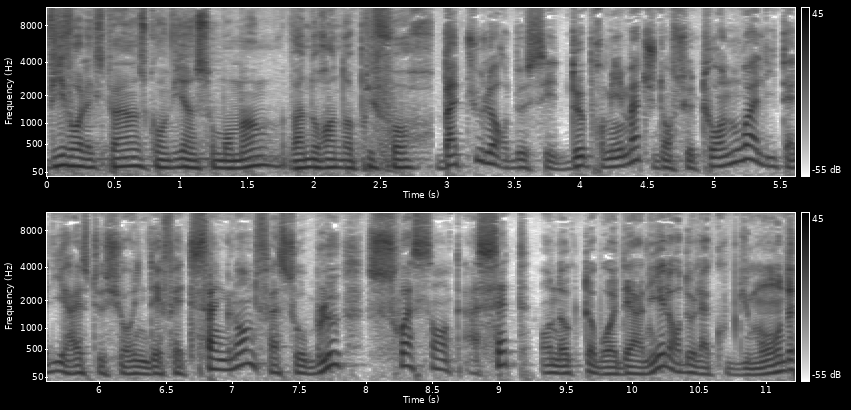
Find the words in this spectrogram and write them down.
vivre l'expérience qu'on vit en ce moment va nous rendre plus forts. Battu lors de ses deux premiers matchs dans ce tournoi, l'Italie reste sur une défaite cinglante face aux Bleus, 60 à 7 en octobre dernier lors de la Coupe du Monde.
